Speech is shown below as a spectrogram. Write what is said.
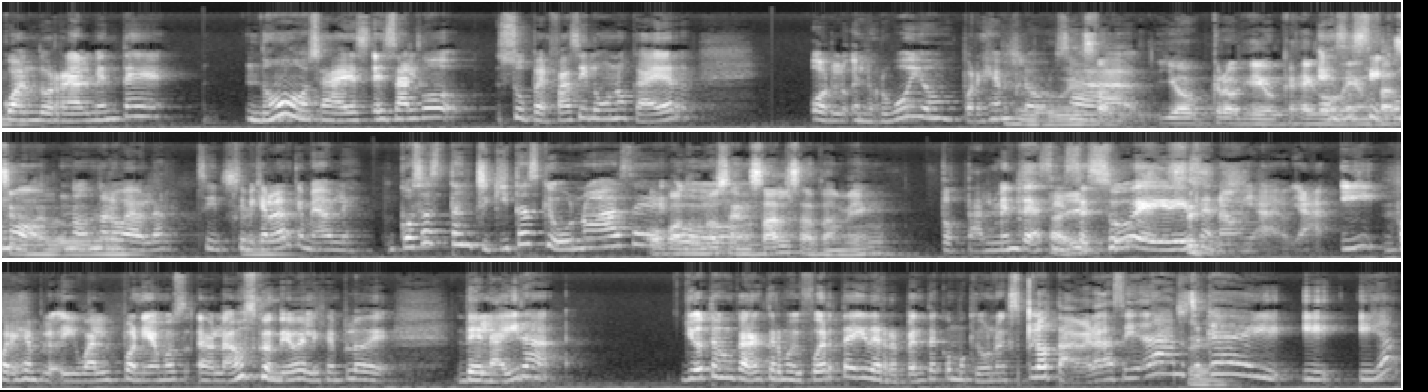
cuando realmente no, o sea, es, es algo súper fácil uno caer. O el orgullo, por ejemplo. o sea, yo creo que yo caigo bien sí, fácil como, no, no lo voy a hablar. Si, si me quiere hablar, que me hable. Cosas tan chiquitas que uno hace. O cuando uno se ensalza también totalmente así se sube y dice, no, ya, ya. Y, por ejemplo, igual poníamos, hablábamos con Diego el ejemplo de, de la ira. Yo tengo un carácter muy fuerte y de repente como que uno explota, ¿verdad? Así, ah, no sé qué, y, y, y, ya,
